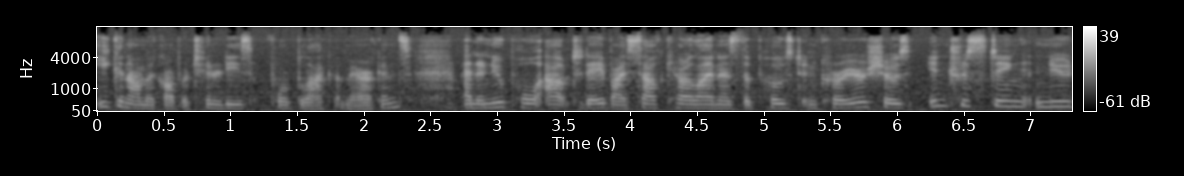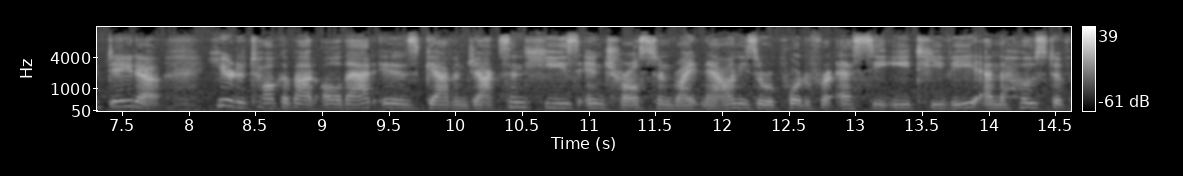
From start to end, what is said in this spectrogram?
economic opportunities for black Americans. And a new poll out today by South Carolina's The Post and Courier shows interesting new data. Here to talk about all that is Gavin Jackson. He's in Charleston right now, and he's a reporter for SCE TV and the host of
